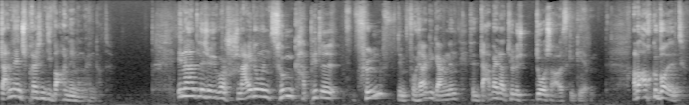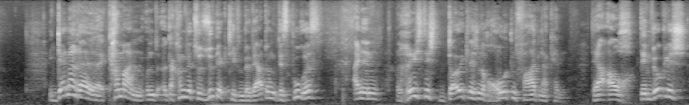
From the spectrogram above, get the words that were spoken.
dann entsprechend die Wahrnehmung ändert. Inhaltliche Überschneidungen zum Kapitel 5, dem vorhergegangenen, sind dabei natürlich durchaus gegeben, aber auch gewollt. Generell kann man, und da kommen wir zur subjektiven Bewertung des Buches, einen richtig deutlichen roten Faden erkennen, der auch dem wirklich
